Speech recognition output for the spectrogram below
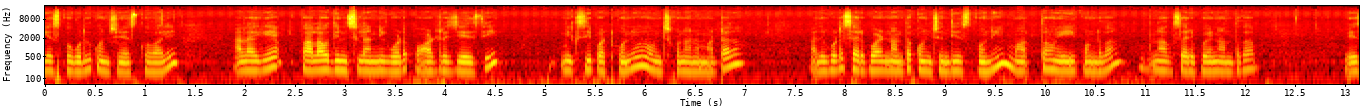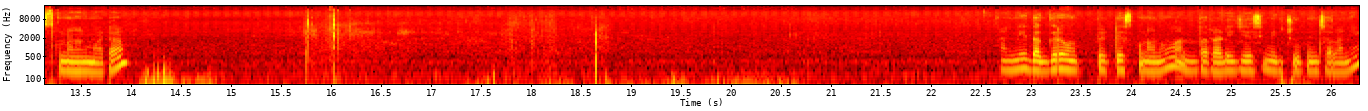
వేసుకోకూడదు కొంచెం వేసుకోవాలి. అలాగే పలావ్ దినుసులన్నీ కూడా పౌడర్ చేసి మిక్సీ పట్టుకొని ఉంచుకున్నాను అనమాట అది కూడా సరిపడినంత కొంచెం తీసుకొని మొత్తం వేయకుండా నాకు సరిపోయినంతగా వేసుకున్నాను అనమాట అన్నీ దగ్గర పెట్టేసుకున్నాను. అంత రెడీ చేసి మీకు చూపించాలని.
